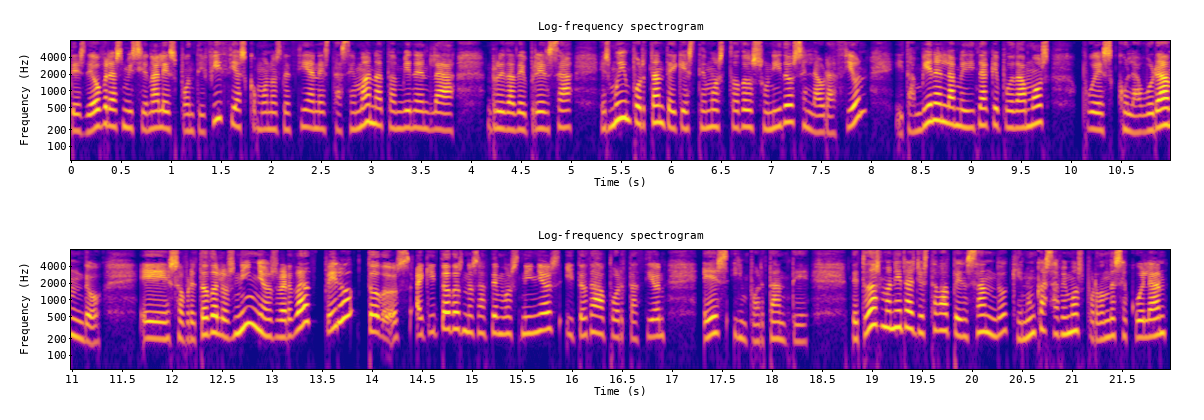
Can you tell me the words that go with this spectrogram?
desde obras misionales pontificias, como nos decían esta semana también en la rueda de prensa, es muy importante que estemos todos unidos en la oración y también en la medida que podamos, pues colaborando, eh, sobre todo los niños, ¿verdad? Pero todos, aquí todos nos hacemos niños y toda aportación es importante importante. De todas maneras, yo estaba pensando que nunca sabemos por dónde se cuelan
